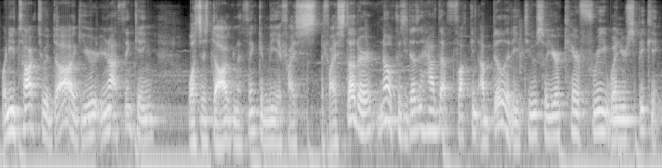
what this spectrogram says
When you talk to a dog, you're, you're not thinking, what's this dog gonna think of me if I, if I stutter? No, because he doesn't have that fucking ability to, so you're carefree when you're speaking.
